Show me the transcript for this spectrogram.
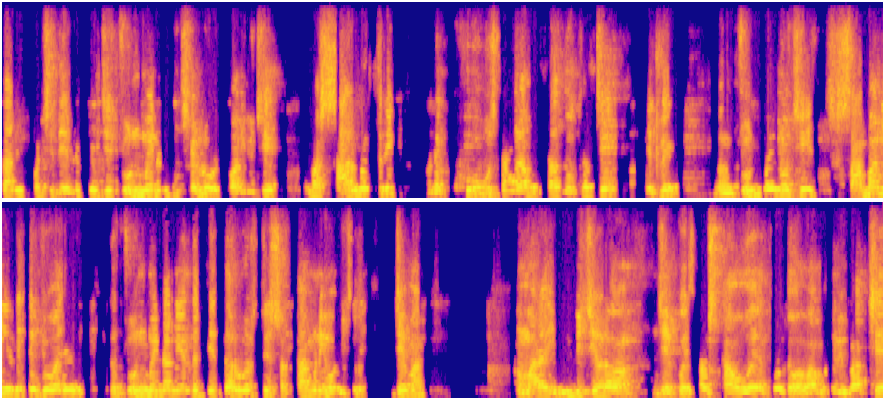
તારીખ પછી એટલે કે જે જૂન મહિનાનું છેલ્લું અઠવાડિયું છે, એમાં સાર્વત્રિક અને ખૂબ સારા વરસાદો થશે, એટલે જૂન મહિનો છે, સામાન્ય રીતે જોવા જઈએ તો જૂન મહિનાની અંદર જે દર વર્ષની સરખામણી હોય છે, જેમાં અમારા ઇન્ડિવિજ્યુઅલ જે કોઈ સંસ્થાઓ હોય અથવા તો હવામાન વિભાગ છે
